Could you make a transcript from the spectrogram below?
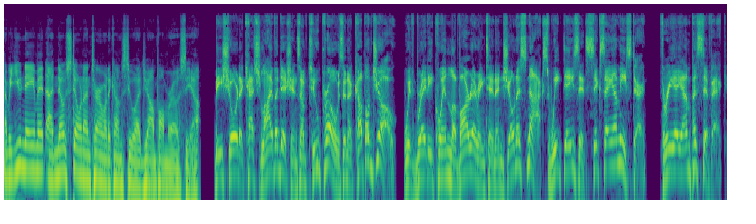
I mean, you name it, uh, no stone unturned when it comes to uh, Jon Paul Morosi. Be sure to catch live editions of Two Pros and a Cup of Joe with Brady Quinn, LaVar Arrington, and Jonas Knox weekdays at 6 a.m. Eastern, 3 a.m. Pacific.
